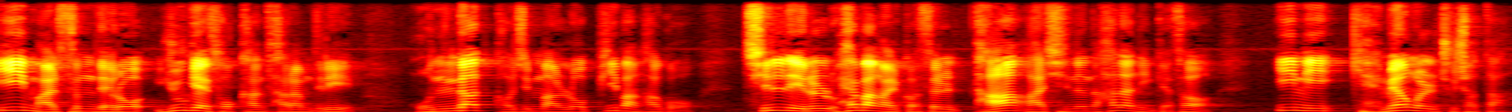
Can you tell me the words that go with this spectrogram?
이 말씀대로 육에 속한 사람들이 온갖 거짓말로 비방하고 진리를 회방할 것을 다 아시는 하나님께서 이미 계명을 주셨다.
